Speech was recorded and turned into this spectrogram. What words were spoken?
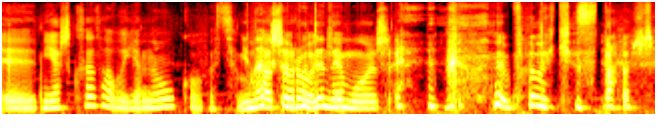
Е, я ж сказала, я науковець. Інакше бути не може. Великий стаж.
